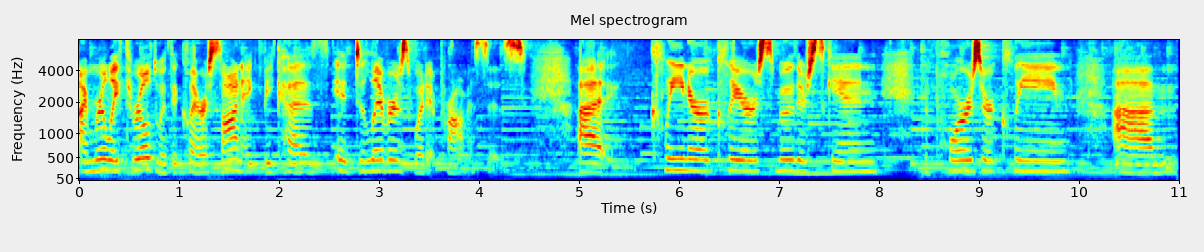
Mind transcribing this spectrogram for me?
I'm really thrilled with the Clarisonic because it delivers what it promises. Uh, cleaner, clearer, smoother skin, the pores are clean, um,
